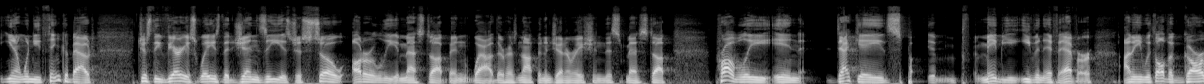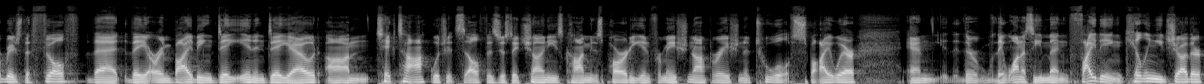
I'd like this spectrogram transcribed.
you know, when you think about just the various ways that Gen Z is just so utterly messed up, and wow, there has not been a generation this messed up probably in decades, um, maybe even if ever. I mean, with all the garbage, the filth that they are imbibing day in and day out on TikTok, which itself is just a Chinese Communist Party information operation, a tool of spyware, and they want to see men fighting, killing each other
